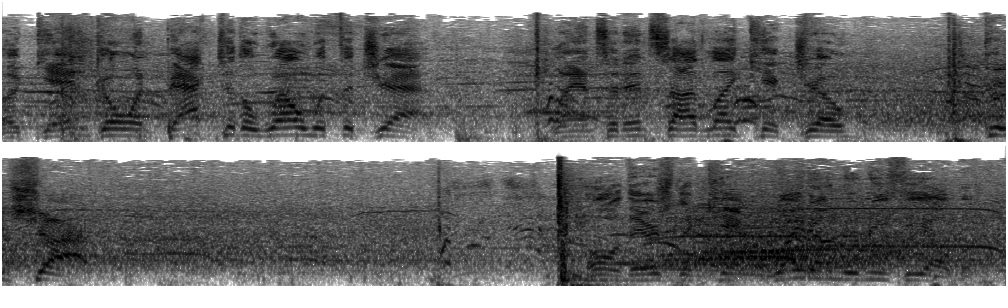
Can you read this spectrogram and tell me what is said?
Again, going back to the well with the jab. Lands an inside leg kick, Joe. Good shot. Oh, there's the kick right underneath the elbow.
